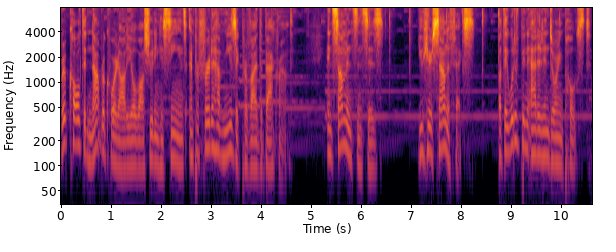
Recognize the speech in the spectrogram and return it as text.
Rip Colt did not record audio while shooting his scenes and prefer to have music provide the background. In some instances, you hear sound effects, but they would have been added in during post.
